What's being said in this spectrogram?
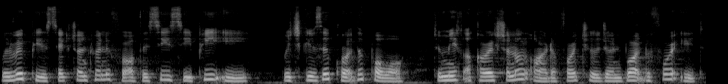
will repeal Section 24 of the CCPA, which gives the court the power to make a correctional order for children brought before it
